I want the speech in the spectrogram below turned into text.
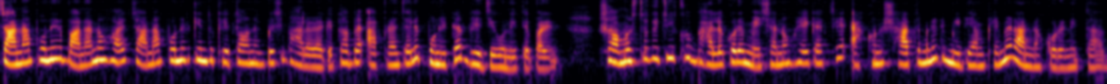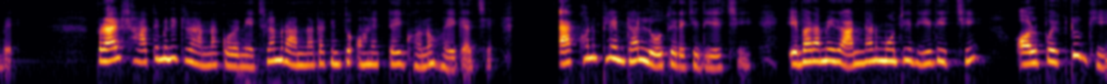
চানা পনির বানানো হয়, চানা পনির কিন্তু খেতে অনেক বেশি ভালো লাগে। তবে আপনারা চাইলে পনিরটা ভেজেও নিতে পারেন। সমস্ত কিছুই খুব ভালো করে মেশানো হয়ে গেছে। এখন সাত মিনিট মিডিয়াম ফ্লেমে রান্না করে নিতে হবে। প্রায় সাত মিনিট রান্না করে নিয়েছিলাম। রান্নাটা কিন্তু অনেকটাই ঘন হয়ে গেছে। এখন ফ্লেমটা লোতে রেখে দিয়েছি। এবার আমি রান্নার মধ্যে দিয়ে দিচ্ছি অল্প একটু ঘি।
